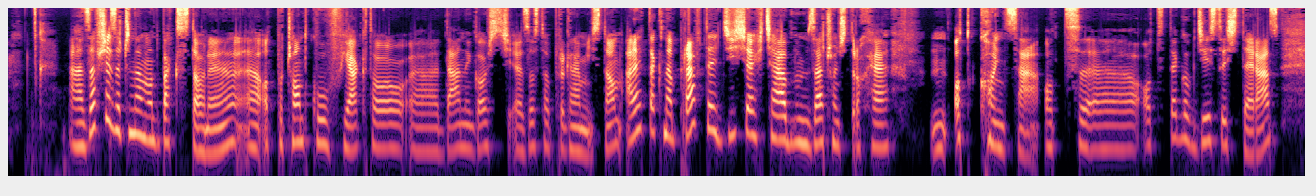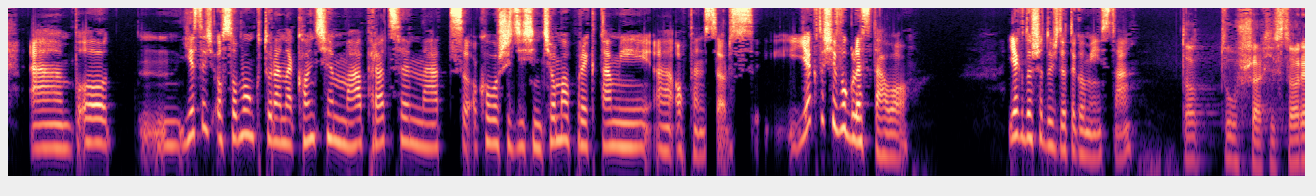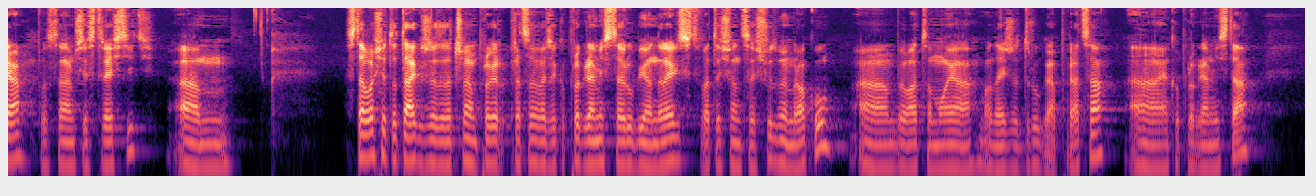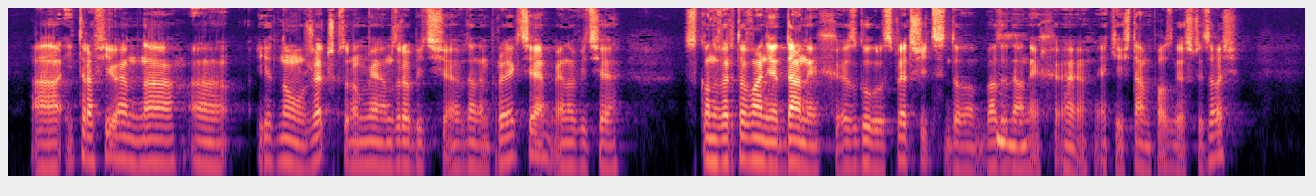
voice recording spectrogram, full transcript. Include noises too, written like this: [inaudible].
zawsze zaczynam od backstory, e, od początków, jak to e, dany gość e, został programistą, ale tak naprawdę dzisiaj chciałabym zacząć trochę mm, od końca, od, od tego, gdzie jesteś teraz, bo mm, jesteś osobą, która na koncie ma pracę nad około 60 projektami open source. Jak to się w ogóle stało? Jak doszedłeś do tego miejsca? To dłuższa historia, postaram się streścić. Um, Stało się to tak, że zacząłem pracować jako programista Ruby on Rails w 2007 roku. Była to moja bodajże druga praca jako programista. I trafiłem na jedną rzecz, którą miałem zrobić w danym projekcie, mianowicie skonwertowanie danych z Google Spreadsheets do bazy mm. danych e, jakiejś tam Postgres czy coś.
